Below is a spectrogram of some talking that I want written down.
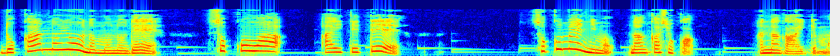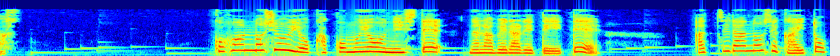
土管のようなもので、そこは開いてて、側面にも何箇所か穴が開いてます。古墳の周囲を囲むようにして並べられていて、あちらの世界と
